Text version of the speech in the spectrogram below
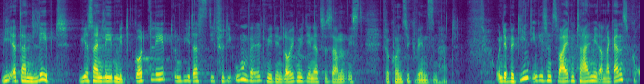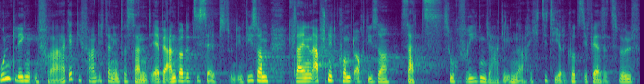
wie er dann lebt, wie er sein Leben mit Gott lebt und wie das für die Umwelt, mit den Leuten, mit denen er zusammen ist, für Konsequenzen hat. Und er beginnt in diesem zweiten Teil mit einer ganz grundlegenden Frage, die fand ich dann interessant. Er beantwortet sie selbst. Und in diesem kleinen Abschnitt kommt auch dieser Satz, such Frieden, jage ihm nach. Ich zitiere kurz die Verse 12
